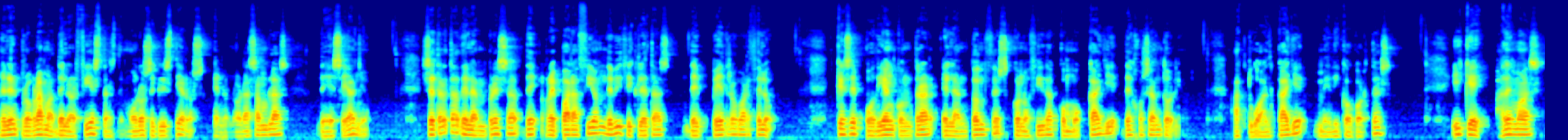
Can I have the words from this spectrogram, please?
en el programa de las fiestas de moros y cristianos en honor a San Blas de ese año. Se trata de la empresa de reparación de bicicletas de Pedro Barceló, que se podía encontrar en la entonces conocida como calle de José Antonio, actual calle Médico Cortés, y que además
